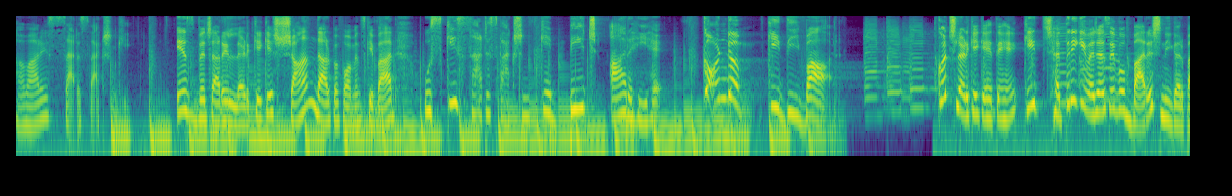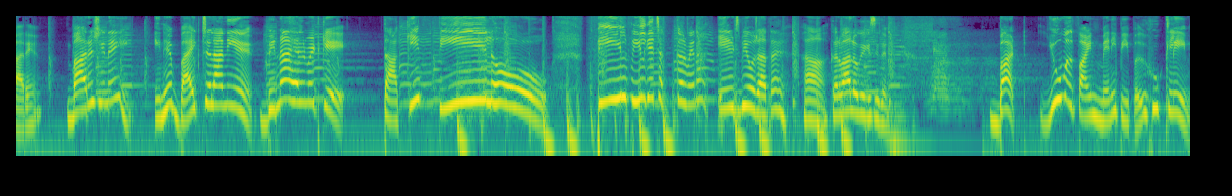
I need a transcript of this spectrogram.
हमारे सेटिस्फैक्शन की। इस बेचारे लड़के के शानदार परफॉर्मेंस के बाद उसकी सेटिस्फैक्शन के बीच आ रही है कॉन्डम की दीवार। कुछ लड़के कहते हैं कि छतरी की वजह से वो बारिश नहीं कर पा रहे हैं। बारिश ही नहीं, इन्हें बाइक चलानी है बिना हेलमेट के, ताकि फील हो। फील फील के चक्कर में ना एड्स भी हो जाता है। हाँ करवा लोगे किसी दिन। But you will find many people who claim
